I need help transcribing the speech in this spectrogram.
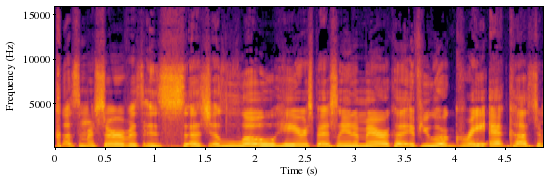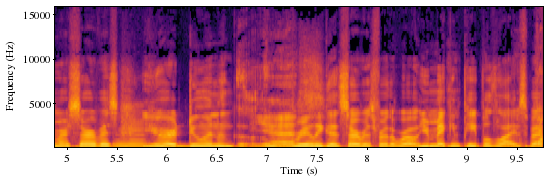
Customer service is such a low here, especially in America. If you are great at customer service, Mm-hmm. you're doing a g- Yes. really good service for the world. You're making people's lives better.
